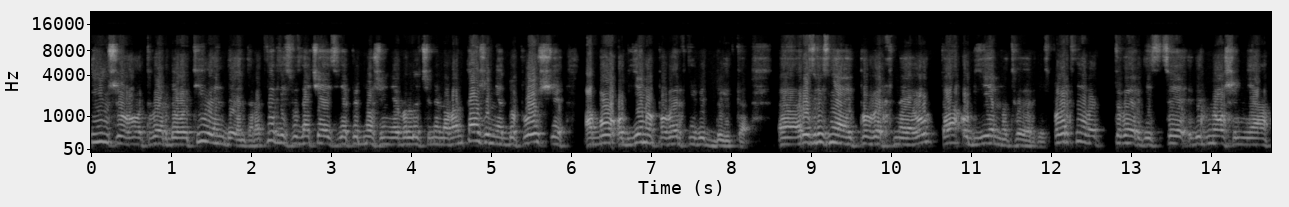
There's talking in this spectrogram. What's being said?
іншого твердого тіла індентера. Твердість визначається як відношення величини навантаження до площі або об'єму поверхні відбитка. Е, Розрізняють поверхневу та об'ємну твердість. Поверхнева твердість це відношення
